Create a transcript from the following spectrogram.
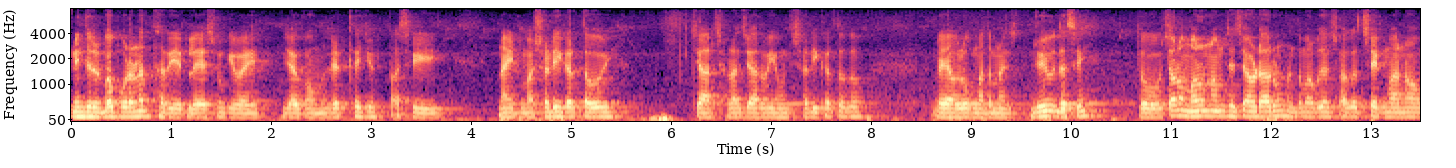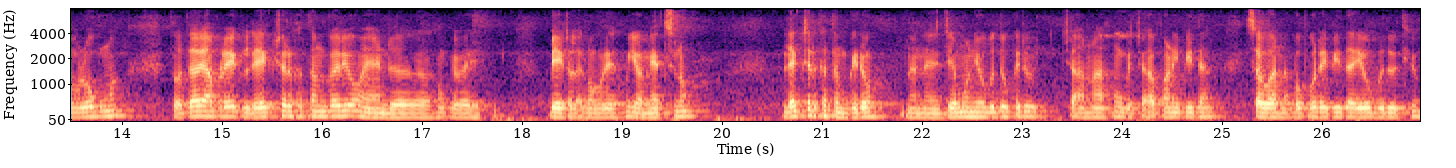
નિંદર બપોરે નથી થતી, એટલે શું કહેવાય જાગવામાં લેટ થઈ ગયું. પાછી નાઇટમાં સ્ટડી કરતા હોય. ચાર, સાડા ચાર વાગે હું સ્ટડી કરતો હતો. ગયા વ્લોગમાં તમને જોયું જ હશે. તો ચાલો, મારું નામ છે ચાવડા અરુણ અને તમારું બધાનું સ્વાગત છે એક મારા વ્લોગમાં. તો અત્યારે આપણે એક લેક્ચર ખતમ કર્યો એન્ડ શું કહેવાય, બે કલાકનો શું કહેવાય મેથ્સનો લેક્ચર ખતમ કર્યો અને જેમોને એવું બધું કર્યું ચા ના શું કે ચા પાણી પીધા, સવારના બપોરે પીધા, એવું બધું થયું.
